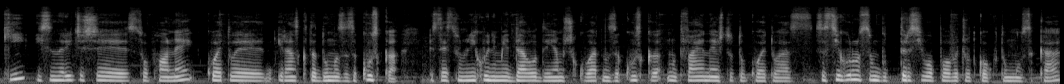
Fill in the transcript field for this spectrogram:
кутийки и се наричаше сопхоне, което е иранската дума за закуска. Естествено, никой не ми е давал да ям шоколад на закуска, но това е нещото, което аз със сигурност съм го търсила повече, отколкото мусака,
